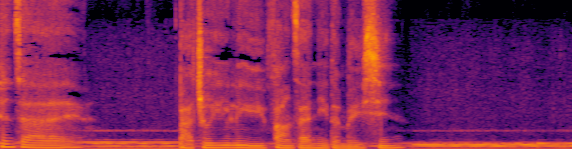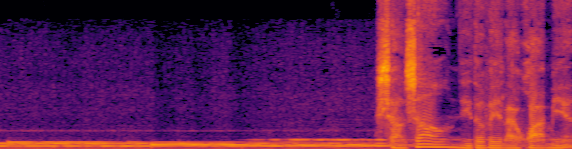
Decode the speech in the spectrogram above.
现在，把注意力放在你的眉心，想象你的未来画面，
